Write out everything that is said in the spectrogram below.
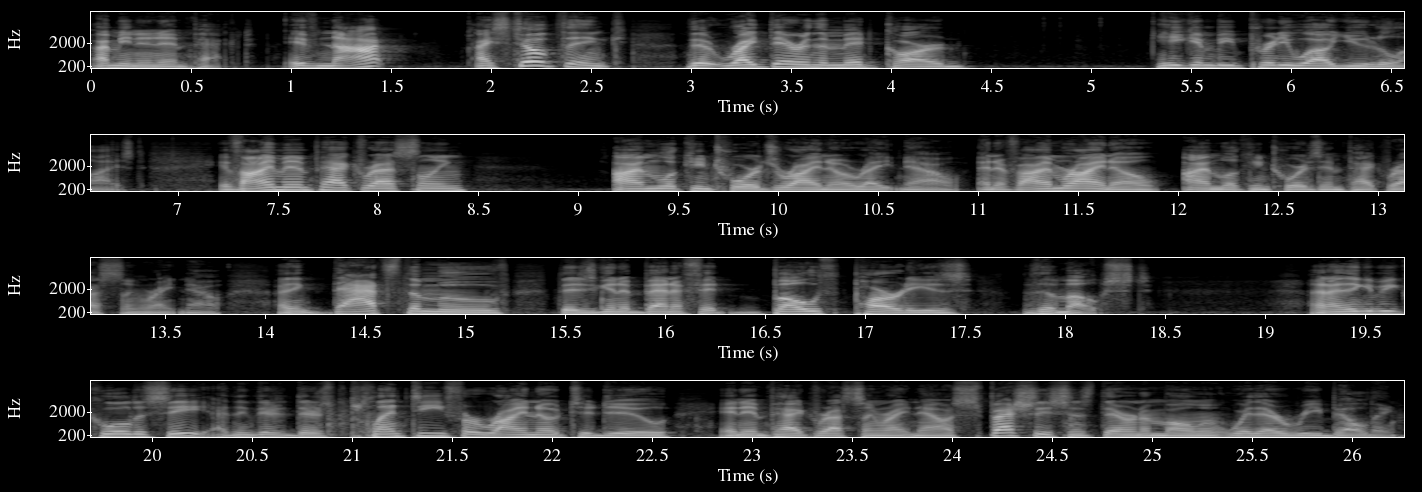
I mean, in Impact. If not, I still think that right there in the mid card, he can be pretty well utilized. If I'm Impact Wrestling, I'm looking towards Rhino right now. And if I'm Rhino, I'm looking towards Impact Wrestling right now. I think that's the move that is going to benefit both parties the most. And I think it'd be cool to see. I think there, there's plenty for Rhino to do in Impact Wrestling right now, especially since they're in a moment where they're rebuilding.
